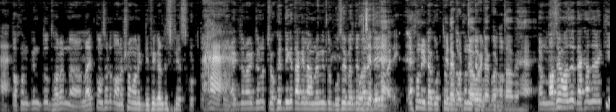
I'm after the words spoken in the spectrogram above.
হ্যাঁ। তখন কিন্তু ধরেন লাইভ কনসার্টে অনেক সময় অনেক ডিফিকাল্টিস ফেস করতে হয়। হ্যাঁ হ্যাঁ। একজন আরেকজনের চোখের দিকে তাকালে আমরা কিন্তু বুঝে ফেলতে পারি এখন এটা করতে হবে তখন এটা করতে হবে। হ্যাঁ। কারণ মাঝে মাঝে দেখা যায় কি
